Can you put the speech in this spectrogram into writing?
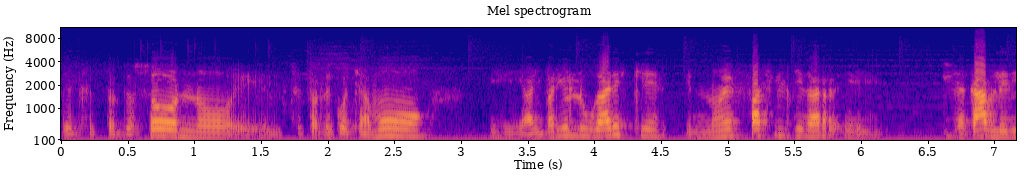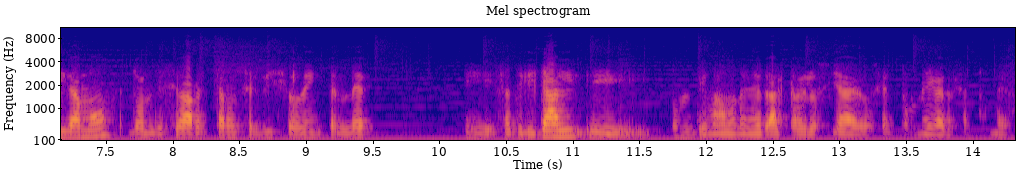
del sector de Osorno, el sector de Cochamó. hay varios lugares que no es fácil llegar vía cable, digamos, donde se va a prestar un servicio de Internet eh, satelital, eh, donde vamos a tener alta velocidad de 200 megas, 300 megas.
